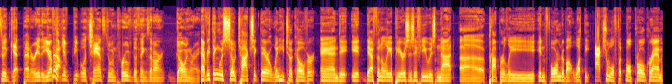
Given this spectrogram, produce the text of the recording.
to get better either. You have No. to give people a chance to improve the things that aren't going right. everything was so toxic there when he took over, and it, it definitely appears as if he was not uh, properly informed about what the actual football program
